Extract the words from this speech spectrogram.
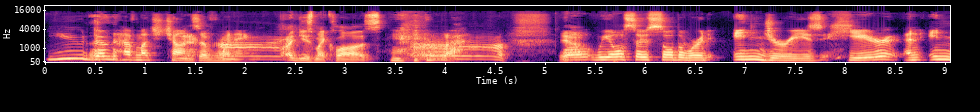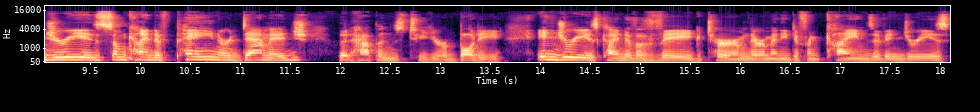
You don't have much chance of winning. I'd use my claws. Well, we also saw the word injuries here. An injury is some kind of pain or damage that happens to your body. Injury is kind of a vague term. There are many different kinds of injuries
